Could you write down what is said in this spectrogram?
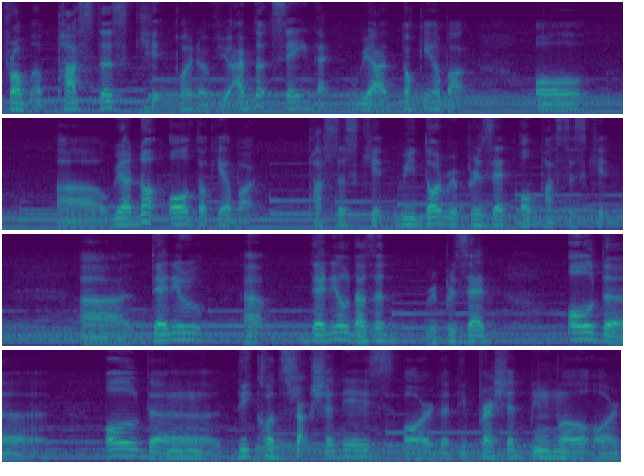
from a pastor's kid point of view. I'm not saying that we are talking about all. Uh, we are not all talking about pastor's kid. We don't represent all pastor's kid. Uh, Daniel uh, Daniel doesn't represent all the all the deconstructionists or the depression people or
